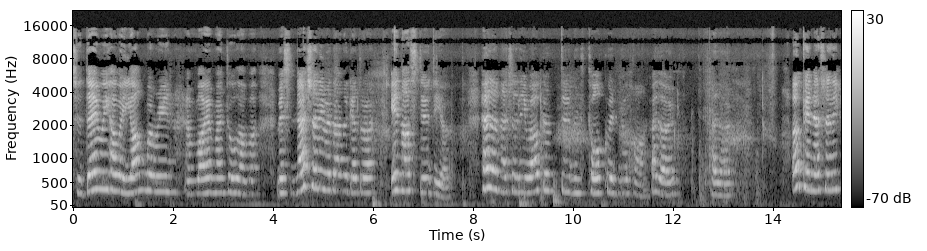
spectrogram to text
Today we have a young marine environmental lover, Miss Nesheli Widanagedara, in our studio. Hello Nesheli, welcome to the Talk with Nuhan. Hello. Hello. Okay Nesheli,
